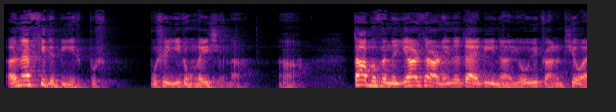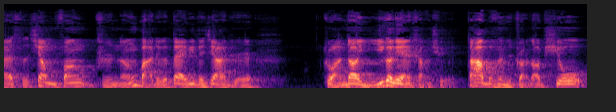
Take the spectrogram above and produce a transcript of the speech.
NFT 的币不是不是一种类型的啊。大部分的 ERC20 的代币呢，由于转了 POS，项目方只能把这个代币的价值转到一个链上去，大部分就转到 PO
